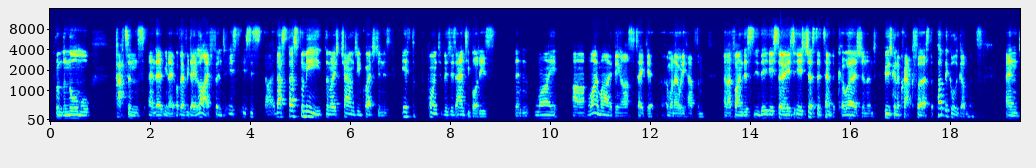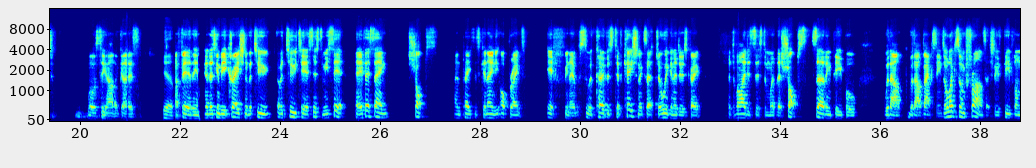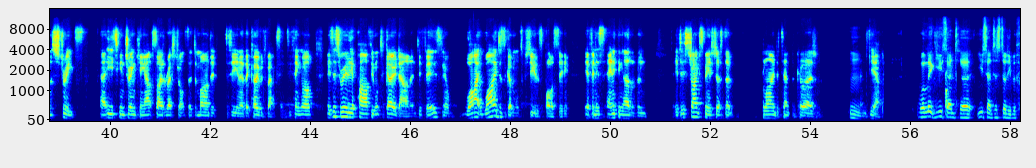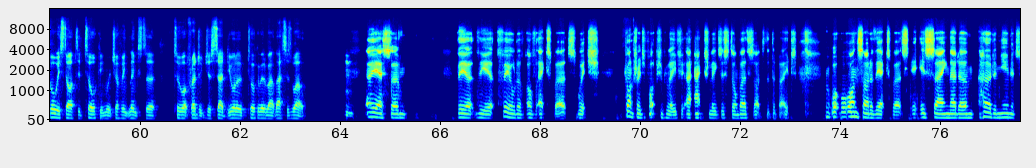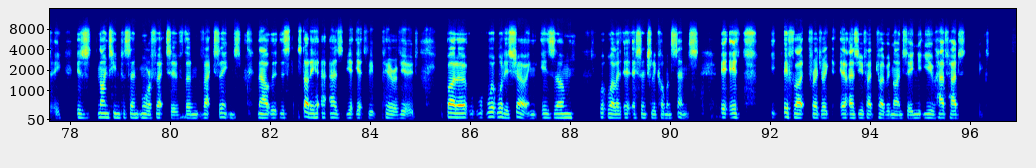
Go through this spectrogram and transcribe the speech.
from the normal patterns and you know of everyday life. And it's it's this, uh, that's that's for me the most challenging question is if the point of this is antibodies, then why uh, why am I being asked to take it when I already have them? And I find this so it's, it's just an attempt at coercion and who's going to crack first, the public or the governments? and we'll see how that goes. Yeah, I fear the, there's going to be a creation of a two of a two tier system. You see it you know, if they're saying shops and places can only operate if you know with COVID certification, etc. All we're going to do is create a divided system where there's shops serving people without without vaccines, or like you saw in France actually, with people on the streets uh, eating and drinking outside restaurants that demanded to see you know the COVID vaccines. You think, well, is this really a path we want to go down? And if it is, you know, why why does the government want to pursue this policy if it is anything other than it, it strikes me as just a blind attempt at coercion mm. and yeah well luke you sent a you sent a study before we started talking which i think links to to what frederick just said do you want to talk a bit about that as well mm. uh, yes um, the the field of, of experts which contrary to popular belief actually exists on both sides of the debate one side of the experts is saying that um, herd immunity is 19% more effective than vaccines. Now, this study has yet, yet to be peer reviewed, but uh, what is showing is, um, well, essentially common sense. If, if, like Frederick, as you've had COVID 19, you have had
